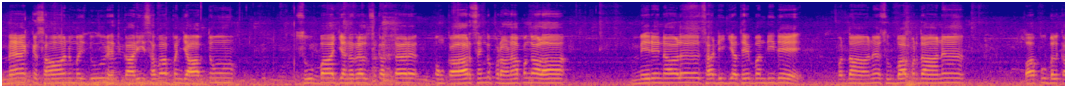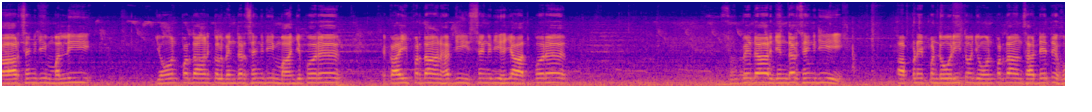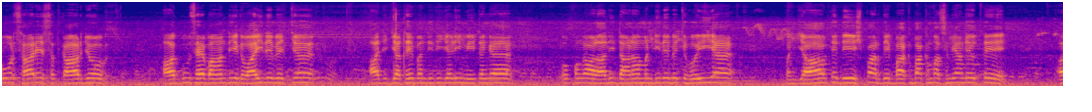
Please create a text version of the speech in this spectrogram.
ਮੈਂ ਕਿਸਾਨ ਮਜ਼ਦੂਰ ਹਿਤਕਾਰੀ ਸਭਾ ਪੰਜਾਬ ਤੋਂ ਸੂਬਾ ਜਨਰਲ ਸਕੱਤਰ ਓਂਕਾਰ ਸਿੰਘ ਪੁਰਾਣਾ ਪੰਘਾਲਾ। ਮੇਰੇ ਨਾਲ ਸਾਡੀ ਜਥੇਬੰਦੀ ਦੇ ਪ੍ਰਧਾਨ, ਸੂਬਾ ਪ੍ਰਧਾਨ ਬਾਪੂ ਬਲਕਾਰ ਸਿੰਘ ਜੀ ਮੱਲੀ, ਜੋਨ ਪ੍ਰਧਾਨ ਕੁਲਵਿੰਦਰ ਸਿੰਘ ਜੀ ਮੰਜਪੁਰ, ਇਕਾਈ ਪ੍ਰਧਾਨ ਹਰਜੀਤ ਸਿੰਘ ਜੀ ਹਜਾਤਪੁਰ ਸੂਬੇਦਾਰ ਰਜਿੰਦਰ ਸਿੰਘ ਜੀ ਆਪਣੇ ਪੰਡੋਰੀ ਤੋਂ ਜ਼ੋਨ ਪ੍ਰਧਾਨ ਸਾਡੇ ਤੇ ਹੋਰ ਸਾਰੇ ਸਤਿਕਾਰਯੋਗ ਆਗੂ ਸਹਿਬਾਨ ਦੀ ਅਗਵਾਈ ਦੇ ਵਿੱਚ ਅੱਜ ਜਥੇਬੰਦੀ ਦੀ ਜਿਹੜੀ ਮੀਟਿੰਗ ਹੈ, ਉਹ ਪੰਘਾਲਾ ਦੀ ਦਾਣਾ ਮੰਡੀ ਦੇ ਵਿੱਚ ਹੋਈ ਹੈ। ਪੰਜਾਬ ਤੇ ਦੇਸ਼ ਭਰ ਦੇ ਵੱਖ-ਵੱਖ ਮਸਲਿਆਂ ਦੇ ਉੱਤੇ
